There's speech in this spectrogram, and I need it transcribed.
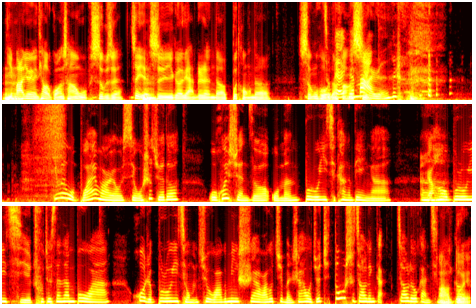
你妈愿意跳广场舞，是不是？这也嗯是一个两个人的不同的生活的方式。骂人？因为我不爱玩游戏，我是觉得我会选择我们不如一起看个电影啊，然后嗯不如一起出去散散步啊，或者不如一起我们去玩个密室啊，玩个剧本杀，我觉得这都是交流感交流感情的啊，一个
